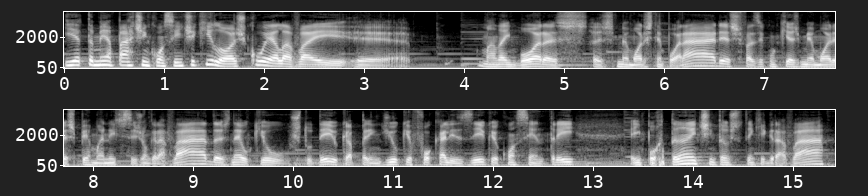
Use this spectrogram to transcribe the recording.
E é também a parte inconsciente que, lógico, ela vai é, mandar embora as, as, memórias temporárias, fazer com que as memórias permanentes sejam gravadas, né? O que eu estudei, o que eu aprendi, o que eu focalizei, o que eu concentrei é importante, então isso tem que gravar.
